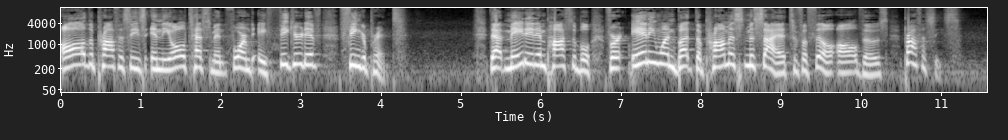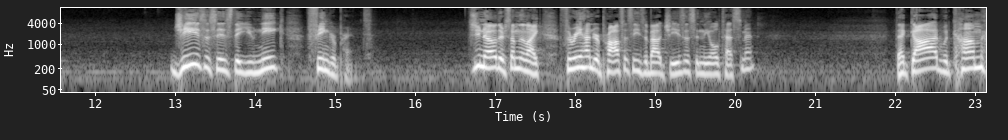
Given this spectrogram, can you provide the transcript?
All the prophecies in the Old Testament formed a figurative fingerprint. that made it impossible for anyone but the promised Messiah to fulfill all those prophecies. Jesus is the unique fingerprint. Did you know there's something like 300 prophecies about Jesus in the Old Testament? That God would come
